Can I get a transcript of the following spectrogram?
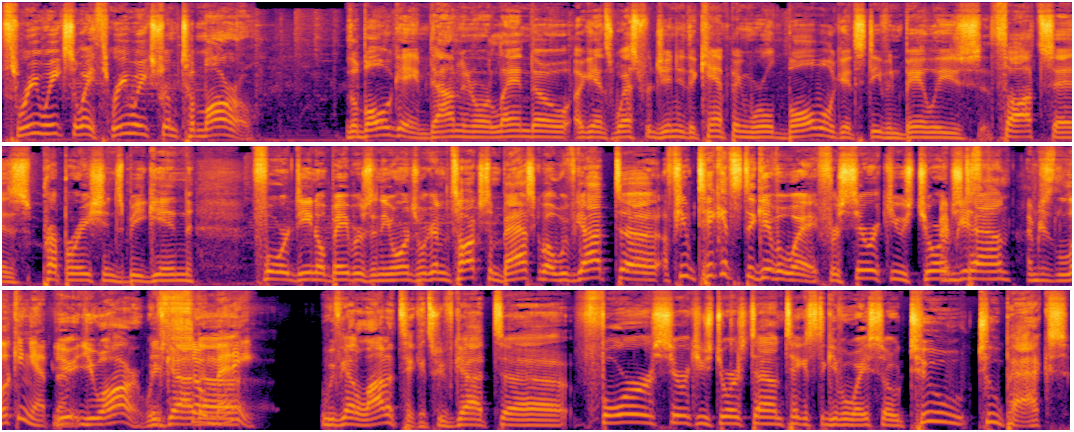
three weeks away, three weeks from tomorrow. The bowl game down in Orlando against West Virginia, the Camping World Bowl. We'll get Stephen Bailey's thoughts as preparations begin for Dino Babers and the Orange. We're going to talk some basketball. We've got uh, a few tickets to give away for Syracuse Georgetown. I'm just, I'm just looking at them. You, you are. We've There's got so uh, many. We've got a lot of tickets. We've got uh, four Syracuse Georgetown tickets to give away, so two two packs.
